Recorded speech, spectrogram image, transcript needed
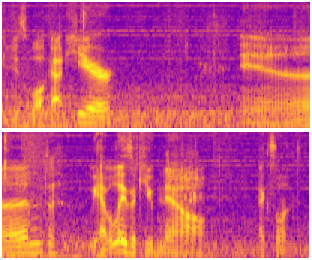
You just walk out here... And... We have a laser cube now! Excellent.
